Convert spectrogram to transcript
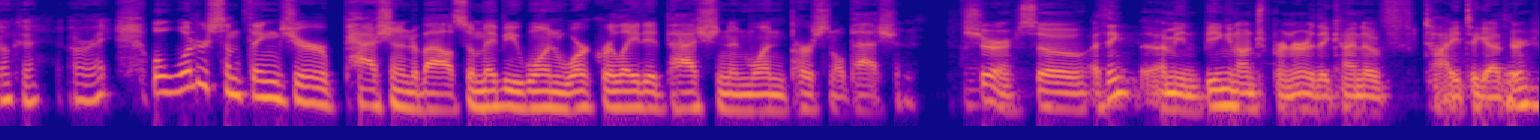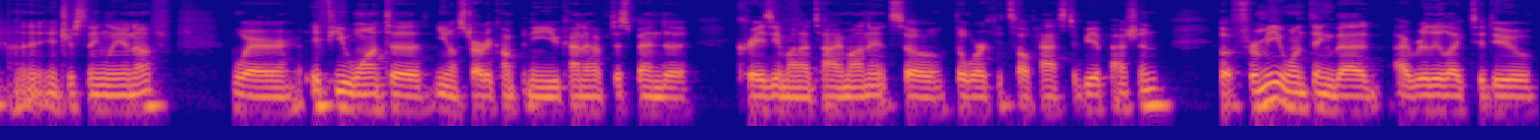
Okay. All right. Well, what are some things you're passionate about? So maybe one work related passion and one personal passion. Sure. So I think, I mean, being an entrepreneur, they kind of tie together, interestingly enough, where if you want to, you know, start a company, you kind of have to spend a crazy amount of time on it. So the work itself has to be a passion. But for me, one thing that I really like to do,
